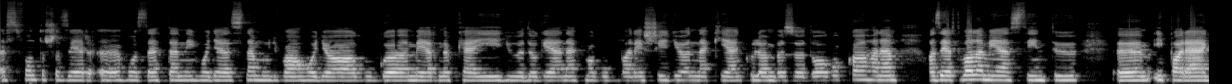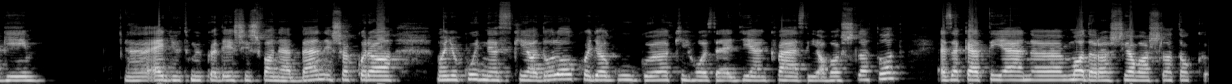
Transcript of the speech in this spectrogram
ez fontos azért uh, hozzátenni, hogy ez nem úgy van, hogy a Google mérnökei így üldögélnek magukban, és így jönnek ilyen különböző dolgokkal, hanem azért valamilyen szintű uh, iparági együttműködés is van ebben, és akkor a, mondjuk úgy néz ki a dolog, hogy a Google kihoz egy ilyen kvázi javaslatot, ezeket ilyen madaras javaslatok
